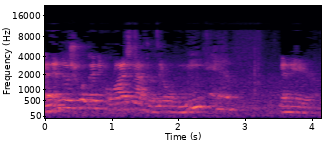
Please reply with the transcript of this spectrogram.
And then those who are living will rise after, they will meet him in the air.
